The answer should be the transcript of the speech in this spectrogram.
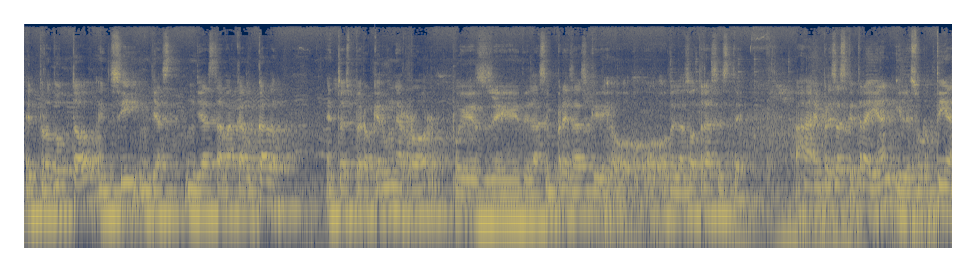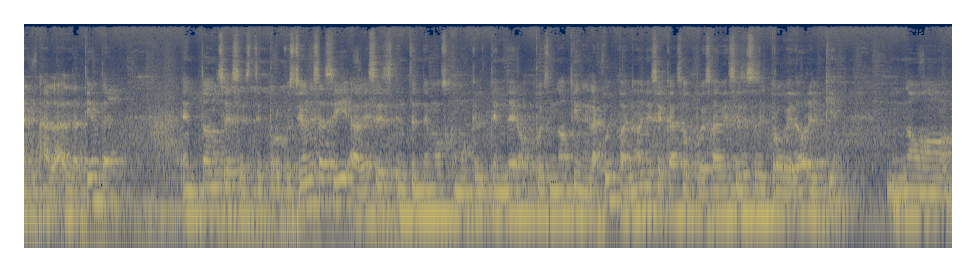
el producto en sí ya, ya estaba caducado. Entonces, pero que era un error pues de, las empresas que, o, o, de las otras este, empresas que traían y le surtían a la, a la tienda. Entonces, este, por cuestiones así, a veces entendemos como que el tendero pues no tiene la culpa, ¿no? En ese caso, pues a veces es el proveedor el quien no,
